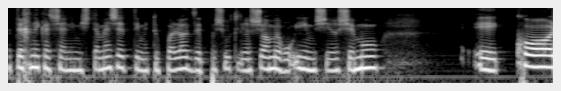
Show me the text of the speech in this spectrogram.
הטכניקה שאני משתמשת עם מטופלות זה פשוט לרשום אירועים, שירשמו אה, כל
